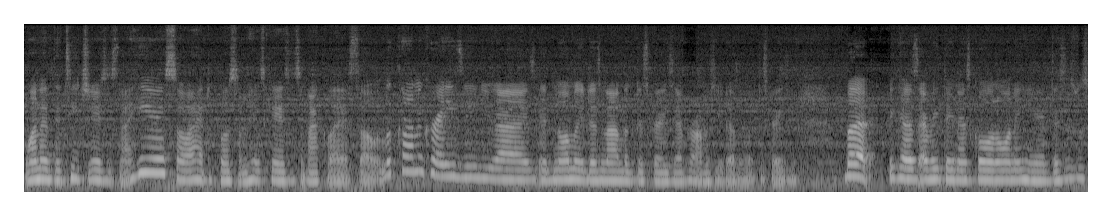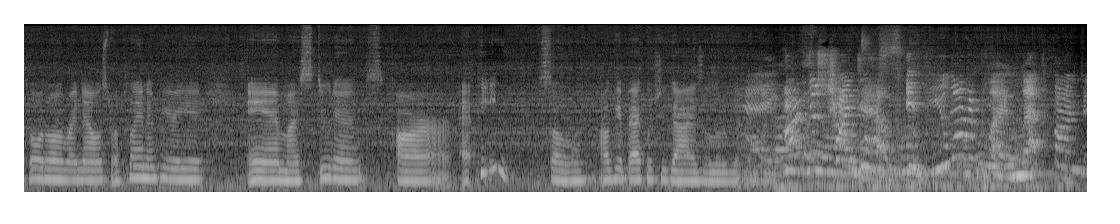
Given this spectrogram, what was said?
one of the teachers is not here, so I had to put some of his kids into my class. So it looked kind of crazy, you guys. It normally does not look this crazy. I promise you, it doesn't look this crazy. But because everything that's going on in here, this is what's going on right now. It's my planning period, and my students are at PE. So I'll get back with you guys a little bit later. I'm just trying to help. If you want to play, let's find.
